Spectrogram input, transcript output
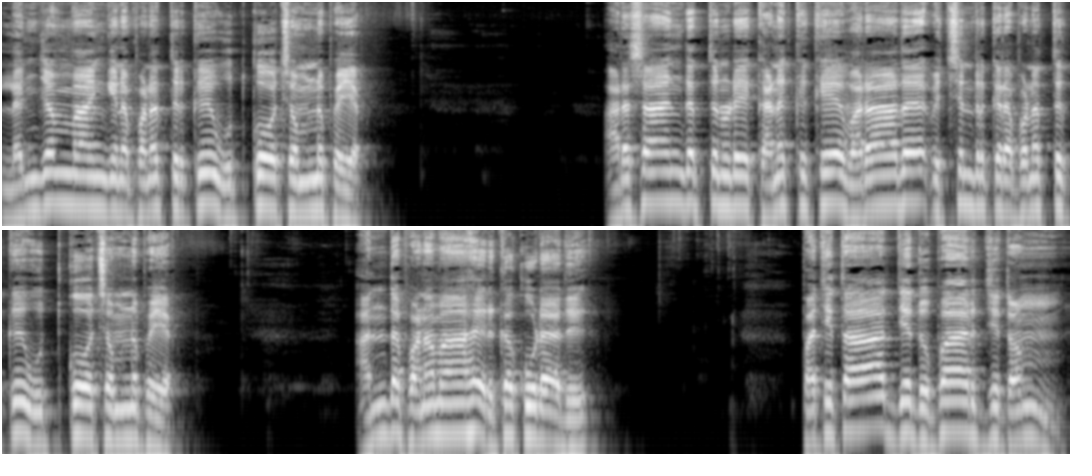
லஞ்சம் வாங்கின பணத்திற்கு உத்கோச்சம்னு பெயர். அரசாங்கத்தினுடைய கணக்குக்கே வராத வச்சுருக்கிற பணத்துக்கு உத்கோச்சம்னு பெயர். அந்த பணமாக இருக்கக்கூடாது. பதிதாத்யதுபார்ஜிதம்.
